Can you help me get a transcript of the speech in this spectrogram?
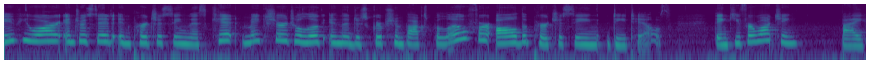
If you are interested in purchasing this kit, make sure to look in the description box below for all the purchasing details. Thank you for watching. Bye.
